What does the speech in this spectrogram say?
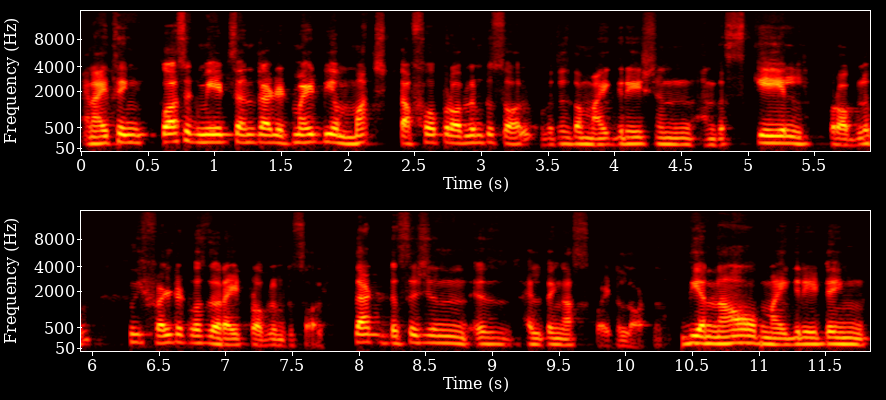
And I think, of course, it made sense that it might be a much tougher problem to solve, which is the migration and the scale problem we felt it was the right problem to solve. That decision is helping us quite a lot now. We are now migrating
